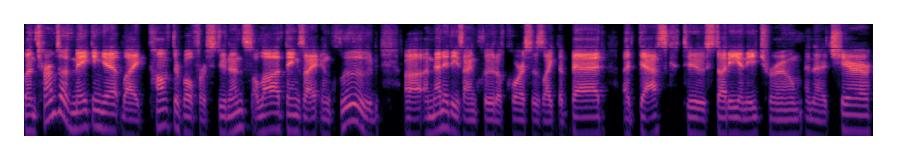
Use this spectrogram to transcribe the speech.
But in terms of making it like comfortable for students, a lot of things I include uh, amenities I include, of course, is like the bed, a desk to study in each room, and then a chair,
